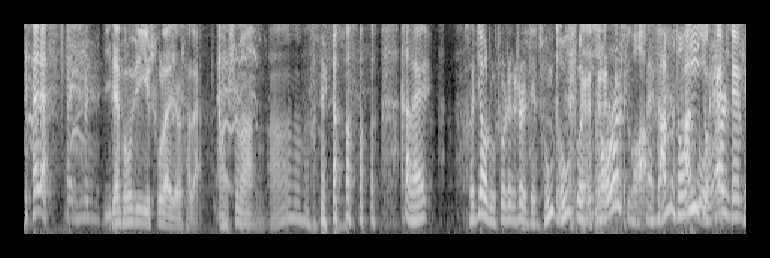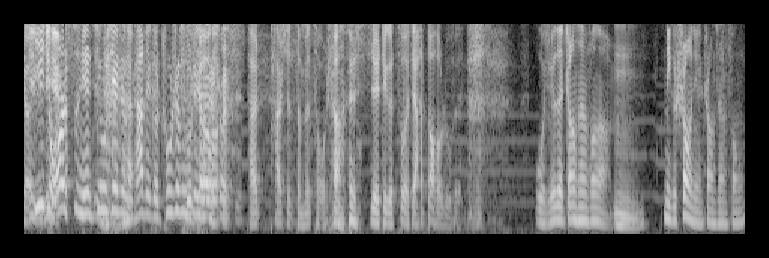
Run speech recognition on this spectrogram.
他俩《倚天屠龙记》一出来就是他俩，啊是吗？啊，看 来和教主说这个事儿得从头说起。头儿说，哎咱们从盘一九二 一九二四年 金庸先生他这个出生出这个生说起。他他是怎么走上写这个作家道路的？我觉得张三丰啊，嗯。那个少年张三丰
